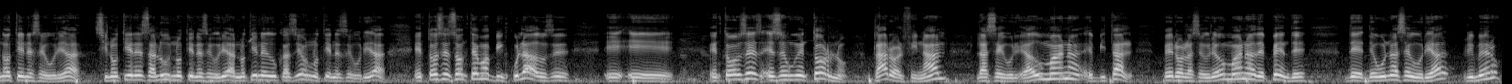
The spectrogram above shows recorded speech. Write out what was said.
no tiene seguridad. Si no tiene salud, no tiene seguridad. No tiene educación, no tiene seguridad. Entonces son temas vinculados. Eh, eh, entonces ese es un entorno. Claro, al final la seguridad humana es vital, pero la seguridad humana depende de, una seguridad, primero,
